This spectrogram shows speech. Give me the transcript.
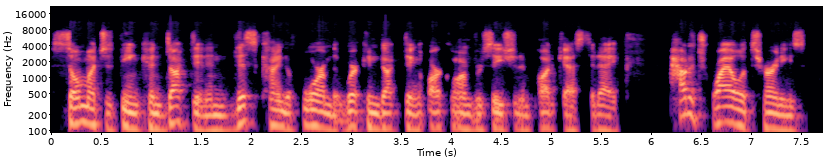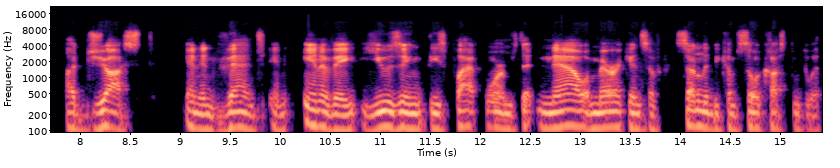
so much is being conducted in this kind of forum that we're conducting our conversation and podcast today. How do trial attorneys adjust and invent and innovate using these platforms that now Americans have suddenly become so accustomed with?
